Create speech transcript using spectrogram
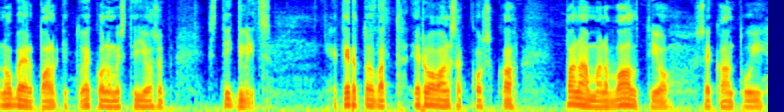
Nobel-palkittu ekonomisti Josep Stiglitz. He kertoivat eroavansa, koska Panaman valtio sekaantui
